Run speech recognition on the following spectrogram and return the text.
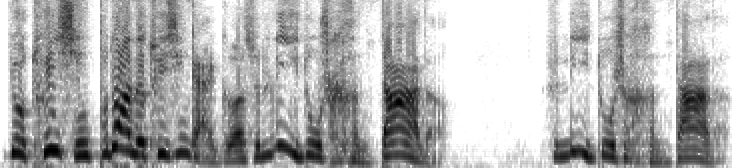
又推行不断的推行改革，是力度是很大的，是力度是很大的。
